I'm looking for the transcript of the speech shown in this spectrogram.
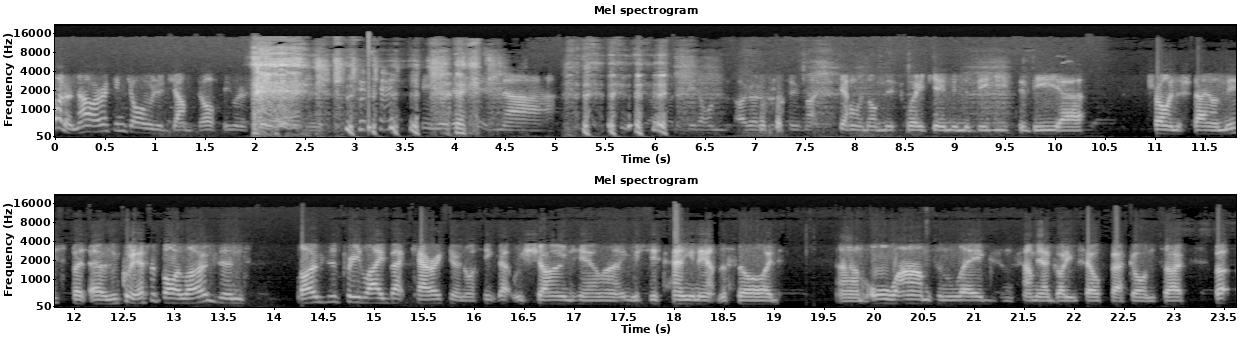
I don't know. I reckon John would have jumped off. He would have said, he would have said nah. I got a bit on. I got a bit too much going on this weekend in the biggies to be uh, trying to stay on this. But uh, it was a good effort by Logs, and Logs is a pretty laid back character, and I think that was shown how uh, he was just hanging out the side, um, all arms and legs, and somehow got himself back on. So, but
